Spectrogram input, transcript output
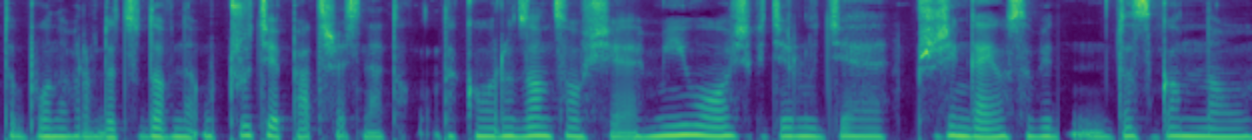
To było naprawdę cudowne uczucie patrzeć na to, taką rodzącą się miłość, gdzie ludzie przysięgają sobie dozgonną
